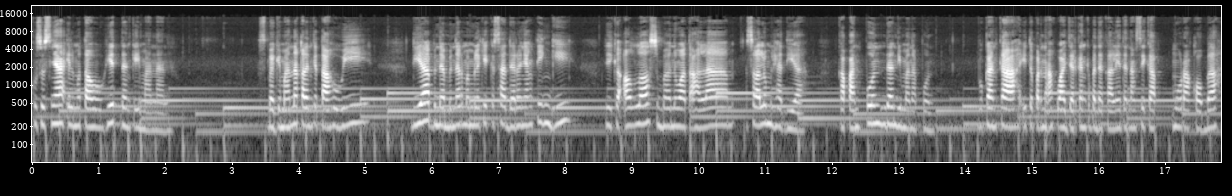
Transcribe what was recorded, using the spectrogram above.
khususnya ilmu tauhid dan keimanan. Sebagaimana kalian ketahui, dia benar-benar memiliki kesadaran yang tinggi jika Allah Subhanahu wa Ta'ala selalu melihat dia, kapan pun dan di mana pun. Bukankah itu pernah aku ajarkan kepada kalian tentang sikap murakobah?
